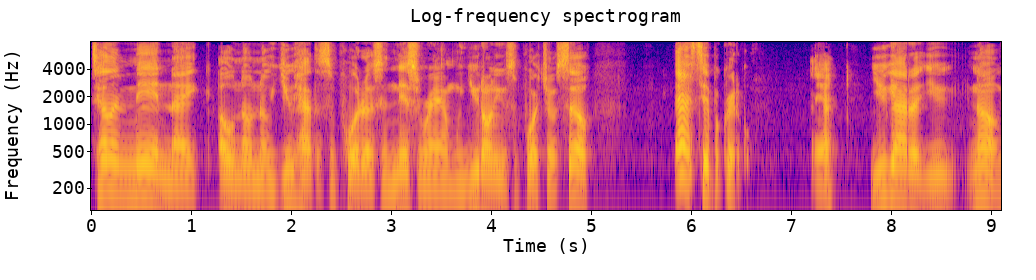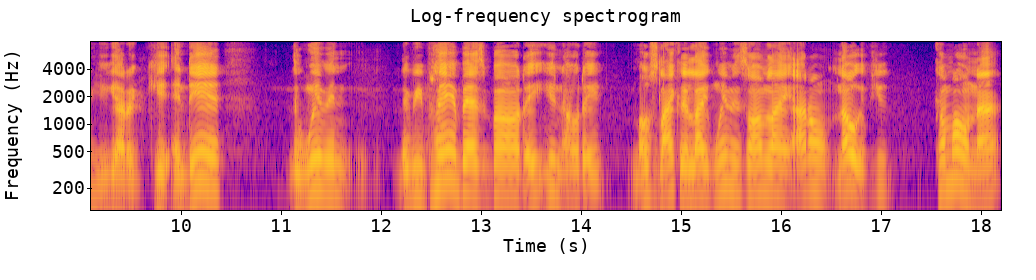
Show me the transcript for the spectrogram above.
telling men like, oh no no, you have to support us in this realm when you don't even support yourself, that's hypocritical. Yeah, You gotta you no, you gotta get and then the women they be playing basketball, they you know, they most likely like women. So I'm like, I don't know if you come on now.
